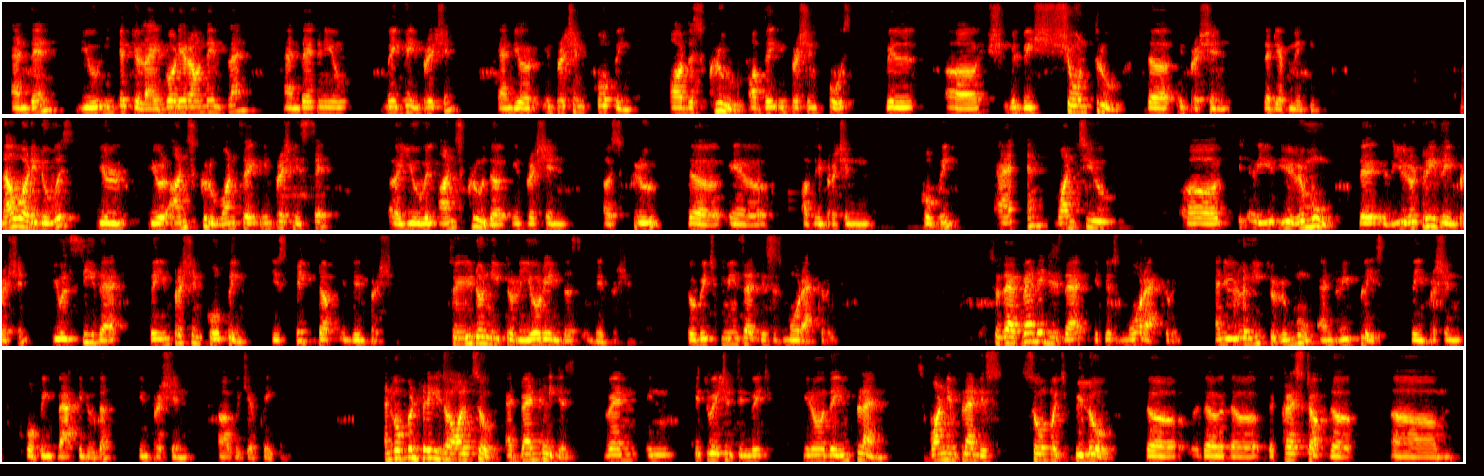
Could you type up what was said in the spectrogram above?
and then you inject your light body around the implant, and then you make the impression, and your impression coping or the screw of the impression post will uh, will be shown through the impression that you're making. Now what you do is you'll you'll unscrew once the impression is set. Uh, you will unscrew the impression uh, screw the uh, of the impression coping, and once you, uh, you you remove the you retrieve the impression, you will see that the impression coping is picked up in the impression. So you don't need to reorient this in the impression. So which means that this is more accurate. So the advantage is that it is more accurate and you don't need to remove and replace the impression coping back into the impression uh, which you have taken. And open tray is also advantageous when in situations in which, you know, the implant, one implant is so much below the, the, the, the crest of the, um,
